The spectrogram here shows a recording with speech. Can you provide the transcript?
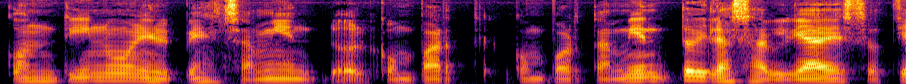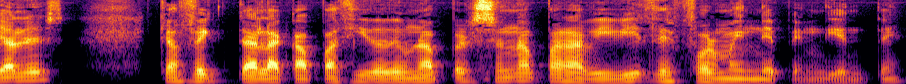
continuo en el pensamiento, el comportamiento y las habilidades sociales que afecta a la capacidad de una persona para vivir de forma independiente.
